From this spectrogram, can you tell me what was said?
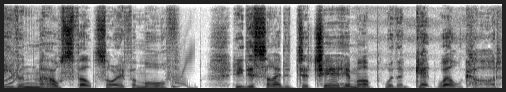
Even Mouse felt sorry for Morph. He decided to cheer him up with a get well card.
